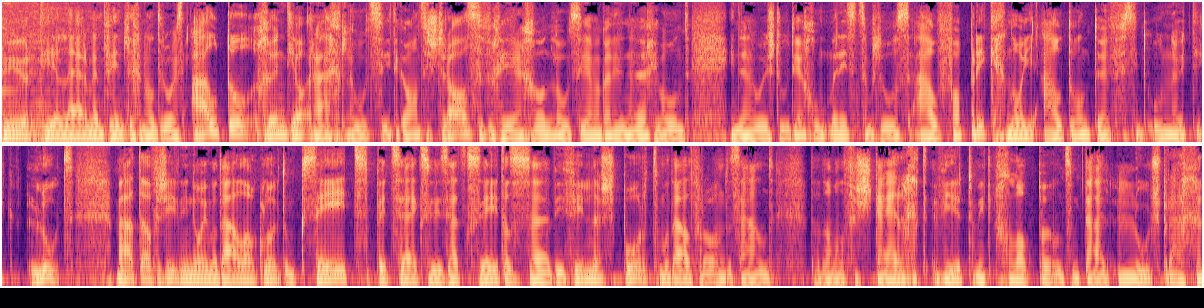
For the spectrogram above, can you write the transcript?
Für die Lärmempfindlichen unter uns. Auto können ja recht laut sein. Der ganze Straßenverkehr kann laut sein, wenn man gerade in der Nähe wohnt. In einer neuen Studie kommt man jetzt zum Schluss, auch fabrikneue Auto und Töpfe sind unnötig laut. Man hat da verschiedene neue Modelle angeschaut und sieht, beziehungsweise hat gesehen, dass äh, bei vielen Sportmodellen vor allem der Sound dann einmal verstärkt wird mit Klappen und zum Teil Lautsprecher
